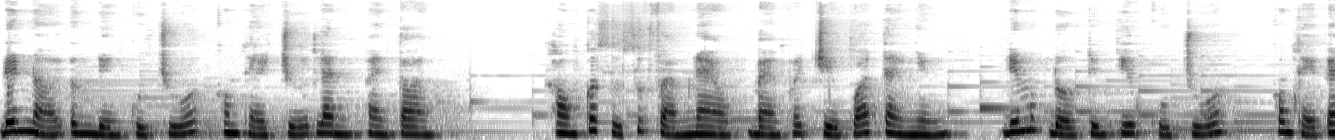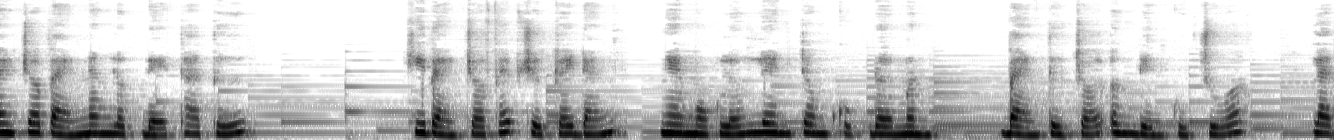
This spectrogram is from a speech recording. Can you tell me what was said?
đến nỗi ân điện của chúa không thể chữa lành hoàn toàn. Không có sự xúc phạm nào bạn phải chịu quá tàn nhẫn, đến mức độ tình yêu của Chúa không thể ban cho bạn năng lực để tha thứ. Khi bạn cho phép sự cay đắng ngày một lớn lên trong cuộc đời mình, bạn từ chối ân điển của Chúa là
